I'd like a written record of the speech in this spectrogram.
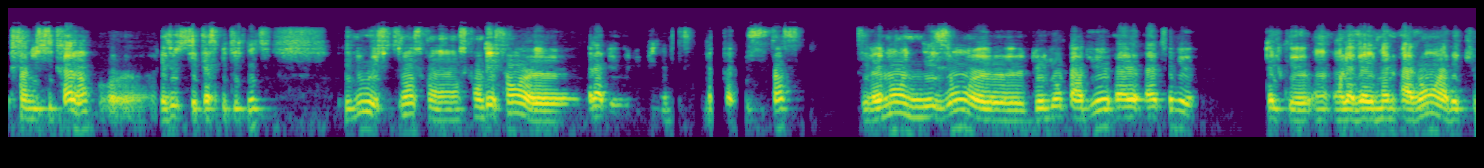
au sein du Citral, hein, pour euh, résoudre cet aspect technique. Et nous, effectivement, ce qu'on ce qu'on défend voilà, de, depuis notre, existence, c'est vraiment une liaison de Lyon-Pardieu à, à Crémieux, tel qu'on on, l'avait même avant avec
